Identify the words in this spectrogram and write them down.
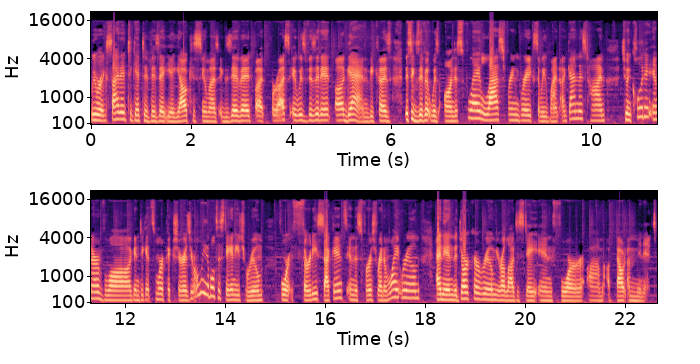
We were excited to get to visit Yayoi Kusama's exhibit, but for us, it was visited again because this exhibit was on display last spring break. So we went again this time to include it in our vlog and to get some more pictures. You're only able to stay in each room for 30 seconds in this first red and white room. And in the darker room, you're allowed to stay in for um, about a minute.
